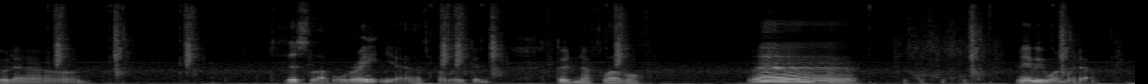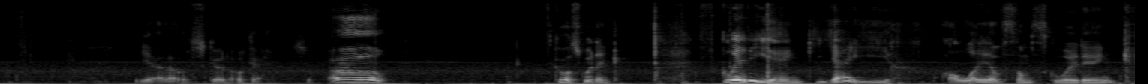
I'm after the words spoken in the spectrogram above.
go down to this level, right? Yeah, that's probably a good, good enough level. Ah, maybe one more down. Yeah, that looks good. Okay. So, oh! Cool, squid ink. Squiddy ink, yay! I'll love some squid ink.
